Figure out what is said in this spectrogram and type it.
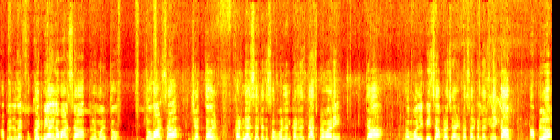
आपला जो काही फुकट मिळालेला वारसा आपल्याला मिळतो तो वारसा जतन करण्याचं त्याचं संवर्धन करण्याचं. त्याचप्रमाणे त्या धम्मलिपीचा प्रचार आणि प्रसार करण्याचं हे काम आपलं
